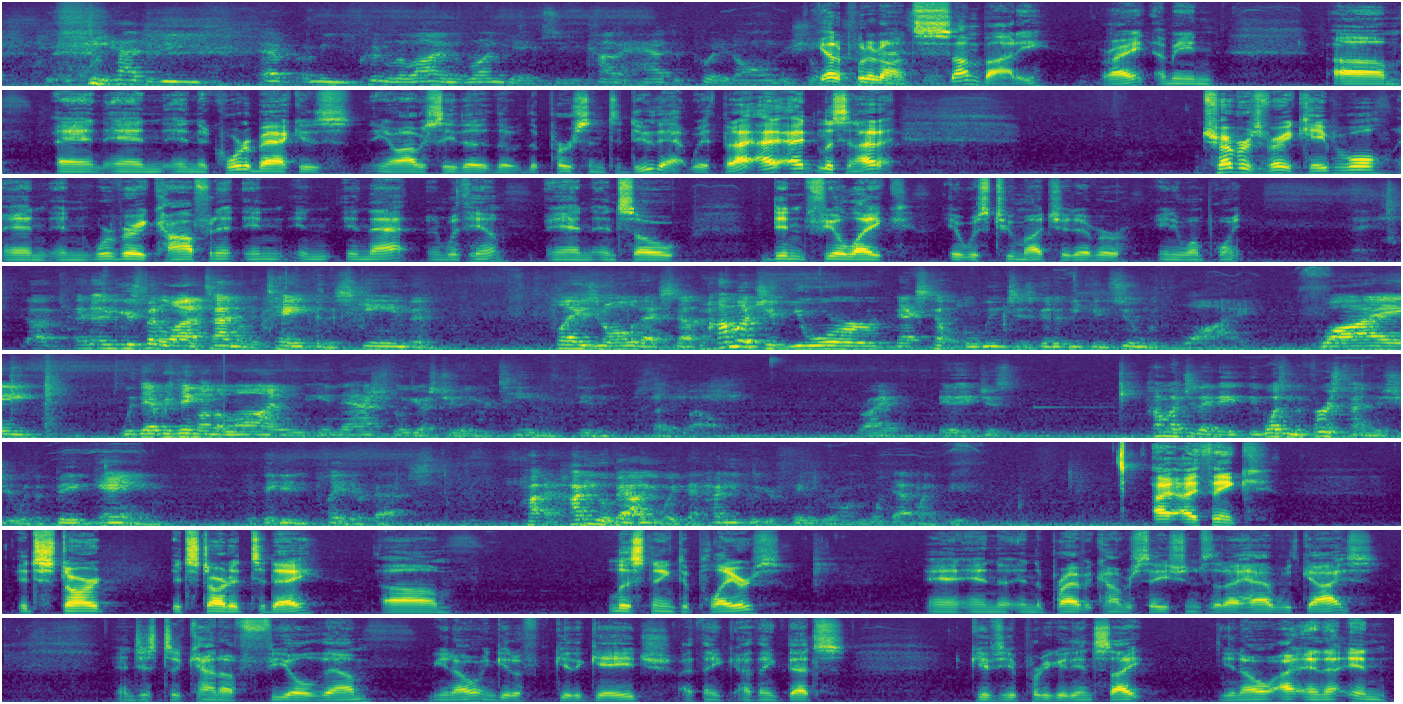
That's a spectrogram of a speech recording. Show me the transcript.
he had to be, ev- I mean, you couldn't rely on the run game, so you kind of had to put it all on your shoulders. You got to put it on somebody, right? I mean, um, and and and the quarterback is you know obviously the the, the person to do that with. But I, I, I listen. I Trevor's very capable, and and we're very confident in in in that and with him, and and so didn't feel like it was too much at ever any one point. Uh, I know you spent a lot of time on the tape and the scheme and plays and all of that stuff, but how much of your next couple of weeks is going to be consumed with why? Why, with everything on the line in Nashville yesterday, your team didn't play well, right? It, it just, how much of that, it, it wasn't the first time this year with a big game that they didn't play their best. How, how do you evaluate that? How do you put your finger on what that might be? I, I think it start it started today, um, listening to players, and and the, and the private conversations that I have with guys, and just to kind of feel them, you know, and get a get a gauge. I think I think that's gives you a pretty good insight, you know. I, and and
